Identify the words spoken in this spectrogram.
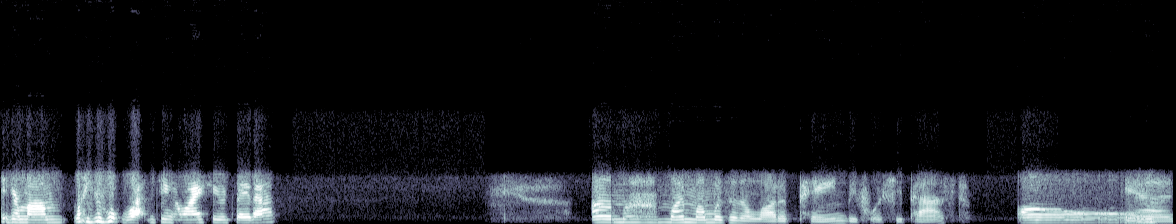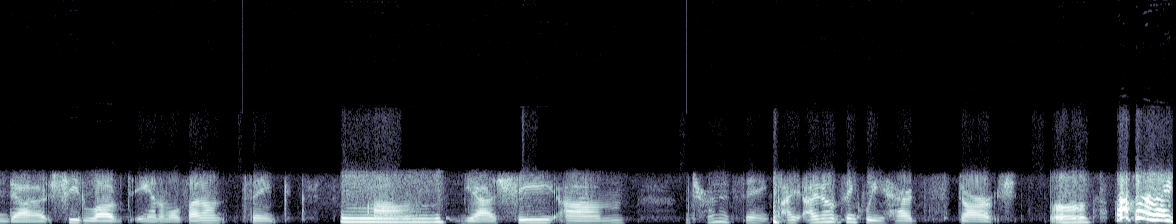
Did your mom like what? Do you know why she would say that? Um, my mom was in a lot of pain before she passed, Oh. and uh she loved animals. I don't think. Mm. Um, yeah, she. Um, I'm trying to think. I I don't think we had star. Mm. That's all right.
